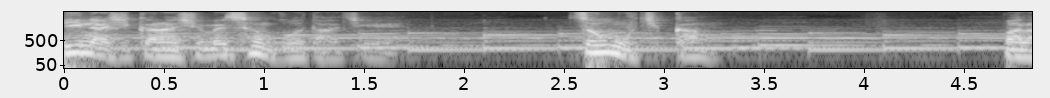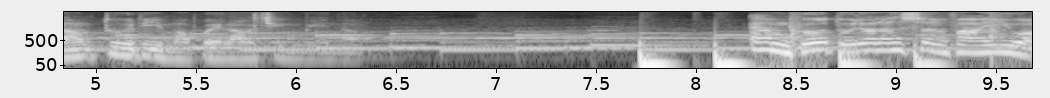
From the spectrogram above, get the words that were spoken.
你若是干那想要趁火打劫，总有一天，别人对你嘛袂留情面哦。啊，毋过除了咱盛发以外，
